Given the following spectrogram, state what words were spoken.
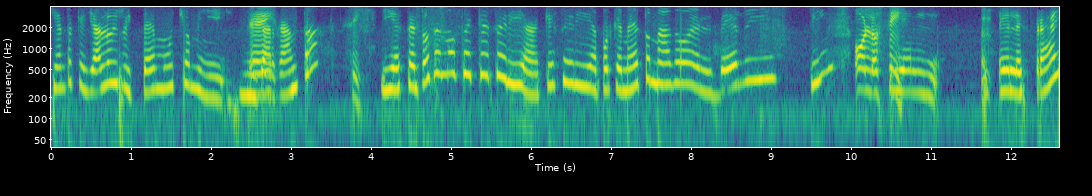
siento que ya lo irrité mucho mi, mi garganta. Sí. Y este, entonces no sé qué sería, qué sería, porque me he tomado el berry, ¿sí? O lo sí. el, el spray.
